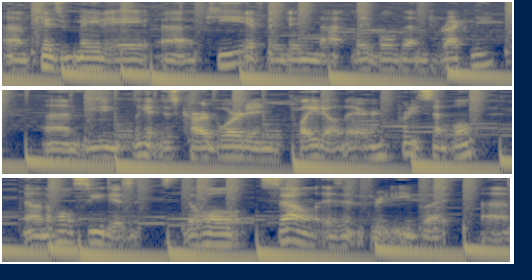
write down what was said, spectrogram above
Um, kids made a uh, key if they did not label them directly. Um, using, look at just cardboard and Play-Doh there. Pretty simple. Now the whole seed is the whole cell isn't 3D, but um,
